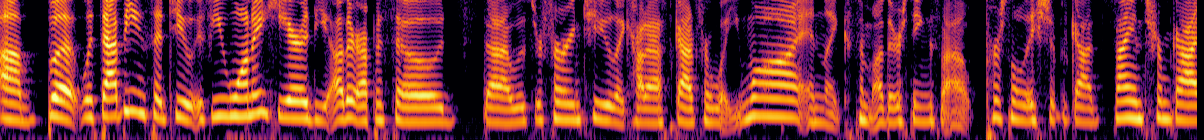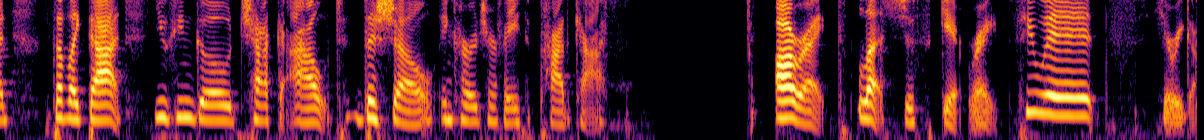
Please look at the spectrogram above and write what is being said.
Um, but with that being said, too, if you want to hear the other episodes that I was referring to, like how to ask God for what you want and like some other things about personal relationship with God, signs from God, stuff like that, you can go check out the show, Encourage Her Faith podcast. All right, let's just get right to it. Here we go.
